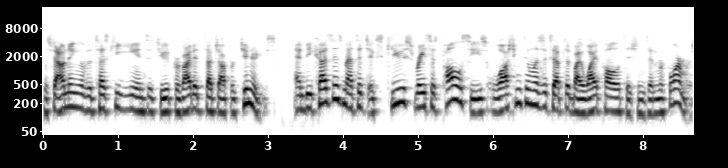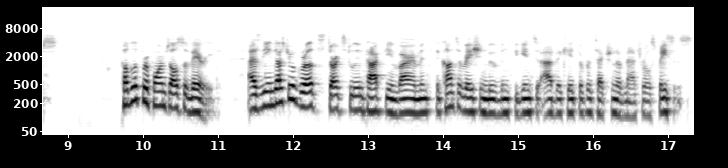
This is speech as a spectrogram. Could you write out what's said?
His founding of the Tuskegee Institute provided such opportunities. And because his message excused racist policies, Washington was accepted by white politicians and reformers. Public reforms also varied. As the industrial growth starts to impact the environment, the conservation movement begins to advocate the protection of natural spaces.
